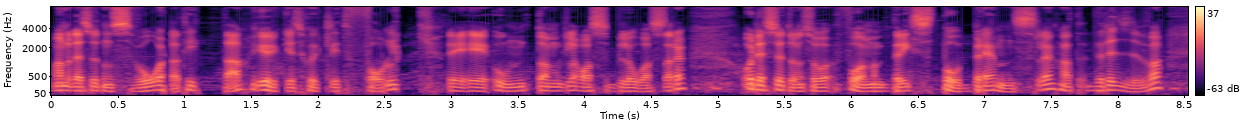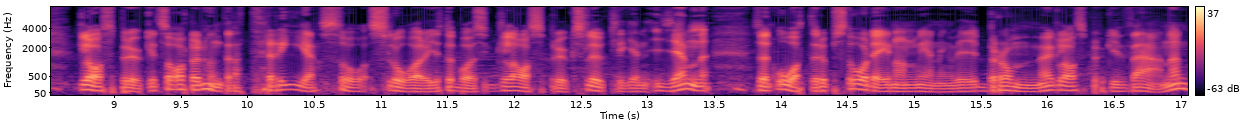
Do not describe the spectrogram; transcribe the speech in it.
Man har dessutom svårt att hitta yrkesskickligt folk. Det är ont om glasblåsare och dessutom så får man brist på bränsle att driva glasbruket. Så 1803 så slår Göteborgs glasbruk slutligen igen. Sen återuppstår det i någon mening vid Bromme glasbruk i Vänern.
